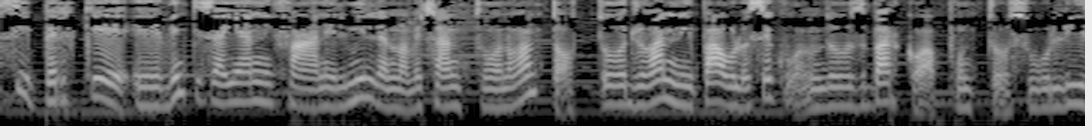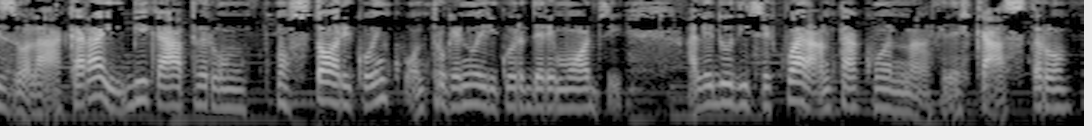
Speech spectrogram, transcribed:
Sì, perché eh, 26 anni fa, nel 1998, Giovanni Paolo II sbarcò appunto sull'isola caraibica per un, uno storico incontro che noi ricorderemo oggi alle 12.40 con Fidel Castro.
